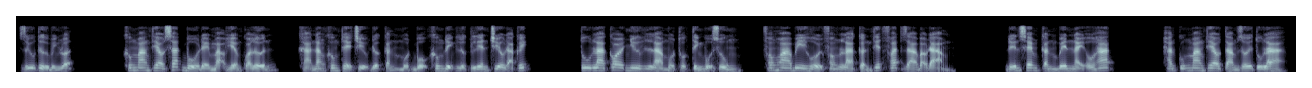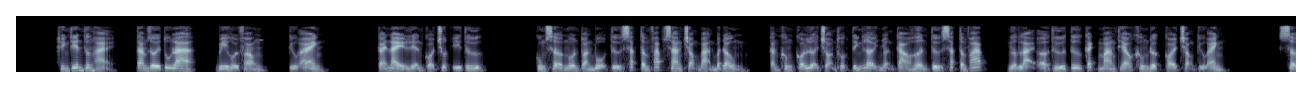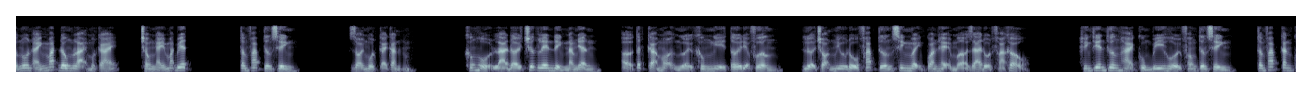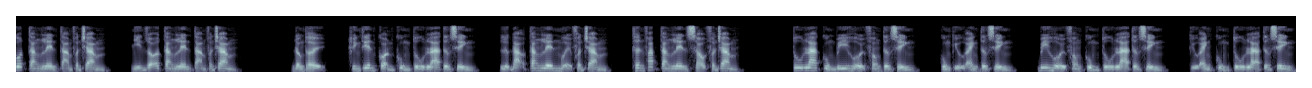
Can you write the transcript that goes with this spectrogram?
Dữ tử bình luận. Không mang theo sát bồ đề mạo hiểm quá lớn, khả năng không thể chịu được cần một bộ không định lực liên chiêu đà kích. Tu la coi như là một thuộc tính bổ sung, phong hoa bi hồi phong là cần thiết phát ra bảo đảm. Đến xem căn bên này ô hát. Hắn cũng mang theo tam giới tu la. Hình thiên thương hải, tam giới tu la, bi hồi phong, cửu anh. Cái này liền có chút ý tứ cùng sở ngôn toàn bộ tử sắc tâm pháp sang trọng bản bất đồng cần không có lựa chọn thuộc tính lợi nhuận cao hơn tử sắc tâm pháp ngược lại ở thứ tư cách mang theo không được coi trọng cửu anh. Sở ngôn ánh mắt đông lại một cái trong nháy mắt biết tâm pháp tương sinh. Giỏi một cái cẩn không hổ là đời trước lên đỉnh nam nhân ở tất cả mọi người không nghĩ tới địa phương lựa chọn mưu đồ pháp tướng sinh mệnh quan hệ mở ra đột phá khẩu. Hình thiên thương hải cùng bi hồi phong tương sinh tâm pháp căn cốt tăng lên tám nhìn rõ tăng lên tám đồng thời hình thiên còn cùng tu la tương sinh lực đạo tăng lên 10%, thân pháp tăng lên 6% tu la cùng bi hồi phong tương sinh, cùng Cựu anh tương sinh, bi hồi phong cùng tu la tương sinh Cựu anh cùng tu la tương sinh.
